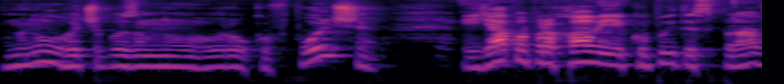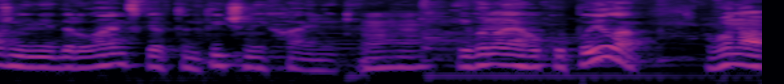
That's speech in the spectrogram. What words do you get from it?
минулого чи позаминулого року в Польщі, і я попрохав її купити справжній нідерландський автентичний хайнікін. Мгм. І вона його купила. Вона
